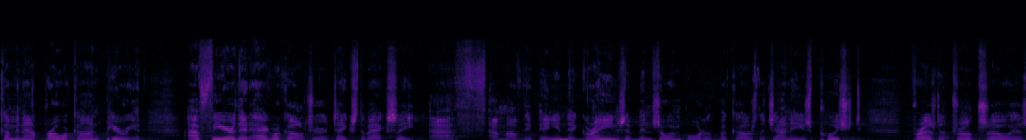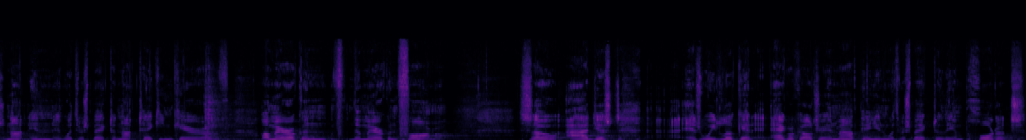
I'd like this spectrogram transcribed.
coming out pro or con, period. I fear that agriculture takes the back seat. I, I'm of the opinion that grains have been so important because the Chinese pushed President Trump so as not in with respect to not taking care of American the American farmer. So I just, as we look at agriculture, in my opinion, with respect to the importance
